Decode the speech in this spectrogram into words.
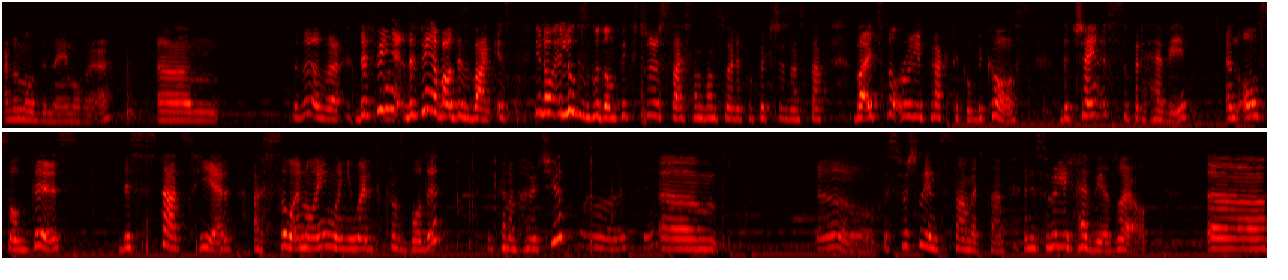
I don't know the name of it. Um, it's a bit of a the thing the thing about this bag is you know it looks good on pictures. I sometimes wear it for pictures and stuff but it's not really practical because the chain is super heavy and also this these studs here are so annoying when you wear it crossbody. They kind of hurt you. Oh let's see. Um oh especially in summertime. And it's really heavy as well. Uh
